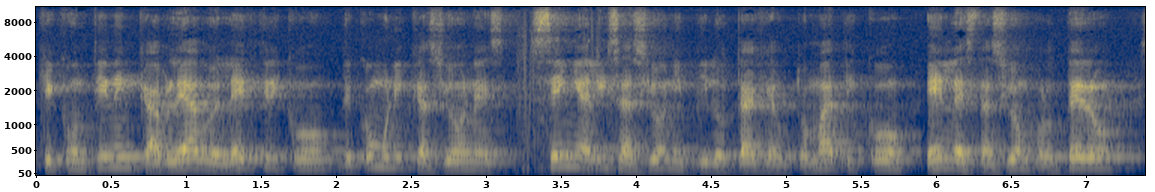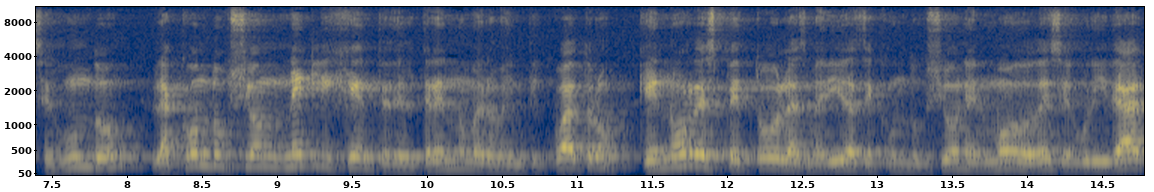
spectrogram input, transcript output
que contienen cableado eléctrico, de comunicaciones, señalización y pilotaje automático en la estación Protero. Segundo, la conducción negligente del tren número 24 que no respetó las medidas de conducción en modo de seguridad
